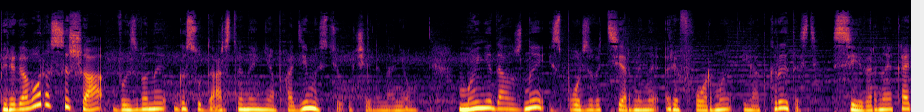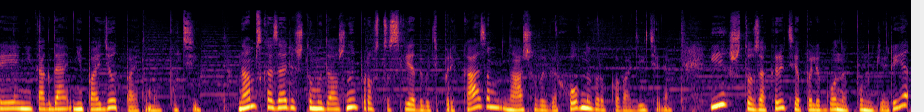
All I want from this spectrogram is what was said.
Переговоры с США вызваны государственной необходимостью, учили на нем. Мы не должны использовать термины «реформы» и «открытость». Северная Корея никогда не пойдет по этому пути – нам сказали, что мы должны просто следовать приказам нашего верховного руководителя, и что закрытие полигона Пунгере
